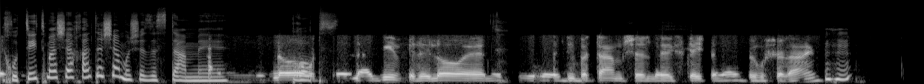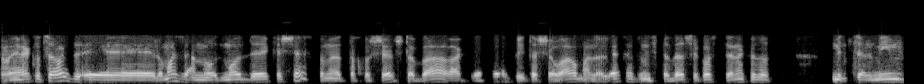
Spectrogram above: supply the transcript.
איכותית מה שאכלת שם, או שזה סתם... אה, לא. רוצה להגיב כדי לא להוציא דיבתם של עסקי שווארמה בירושלים. אבל אני רק רוצה לומר, זה, אה, לומר שזה היה מאוד מאוד קשה, זאת אומרת, אתה חושב שאתה בא רק לאכול פיתה שווארמה, ללכת, ומסתבר שכל סצנה כזאת מצלמים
